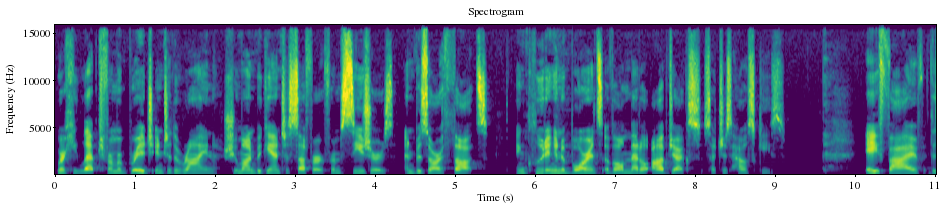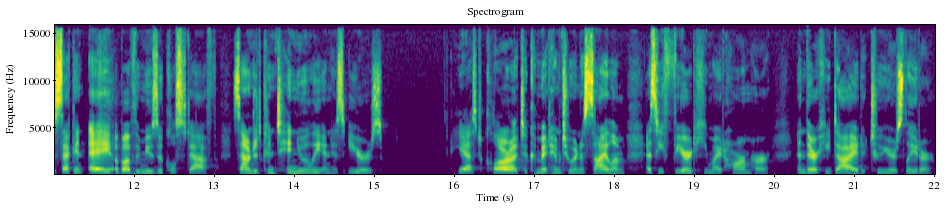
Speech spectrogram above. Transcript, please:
where he leapt from a bridge into the Rhine, Schumann began to suffer from seizures and bizarre thoughts, including an abhorrence of all metal objects, such as house keys. A5, the second A above the musical staff, sounded continually in his ears. He asked Clara to commit him to an asylum, as he feared he might harm her, and there he died two years later.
